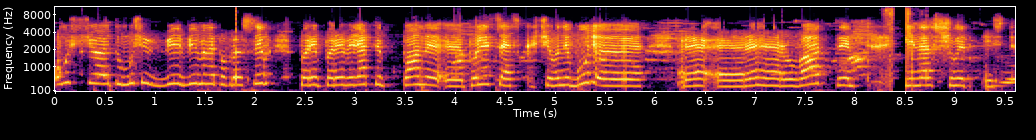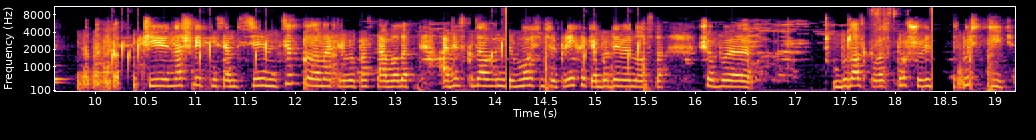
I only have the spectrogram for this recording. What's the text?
Тому що тому що він, він мене попросив пере, перевіряти пане е, поліцейських, чи вони будуть е, е, реагувати і на швидкість. Чи на швидкість там 70 км ви поставили, а він сказав 80 приїхати або 90, щоб, е, будь ласка, вас прошу відпустіть.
